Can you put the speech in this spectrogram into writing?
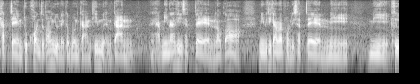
ชัดเจน ทุกคนจะต้องอยู่ในกระบวนการที่เหมือนกันนะครับมีหน้าที่ชัดเจน แล้วก็มีวิธีการวัดผลที่ชัดเจน มี มีคือ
